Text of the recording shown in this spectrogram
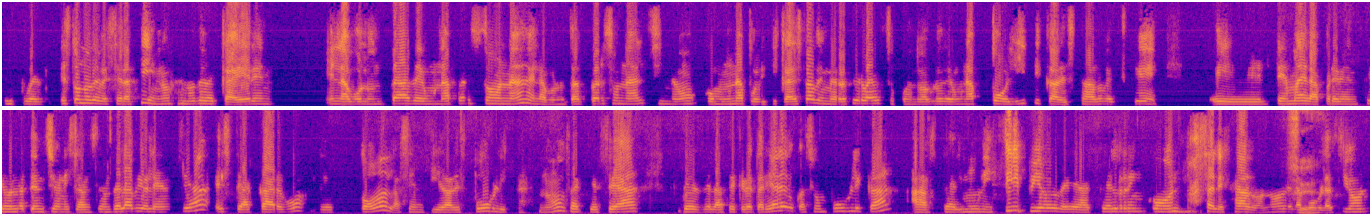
y, pues esto no debe ser así, ¿no? no debe caer en, en la voluntad de una persona, en la voluntad personal, sino como una política de Estado. Y me refiero a eso cuando hablo de una política de Estado, es que eh, el tema de la prevención, atención y sanción de la violencia esté a cargo de todas las entidades públicas, ¿no? O sea, que sea desde la Secretaría de Educación Pública hasta el municipio de aquel rincón más alejado ¿no? de la población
